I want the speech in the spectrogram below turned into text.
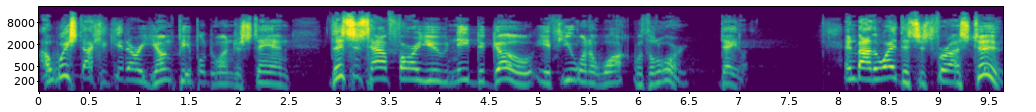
I wished I could get our young people to understand this is how far you need to go if you want to walk with the Lord daily. And by the way, this is for us too.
